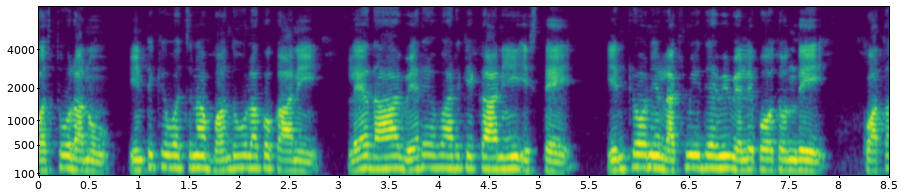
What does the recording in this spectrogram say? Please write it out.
వస్తువులను ఇంటికి వచ్చిన బంధువులకు కానీ లేదా వేరే వారికి కానీ ఇస్తే ఇంట్లోని లక్ష్మీదేవి వెళ్ళిపోతుంది. కొత్త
